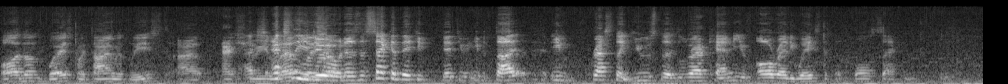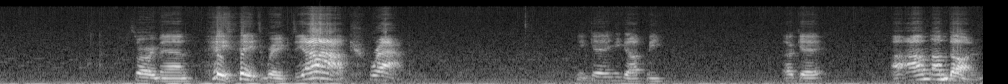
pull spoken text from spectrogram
Well, I don't waste my time at least. I actually Actually, actually you do. There's the second that you that you even even press the use the rare candy, you've already wasted the whole second. Sorry, man. Hey, hate to break it to you. Ah, crap. Okay, he got me. Okay, I, I'm I'm done.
